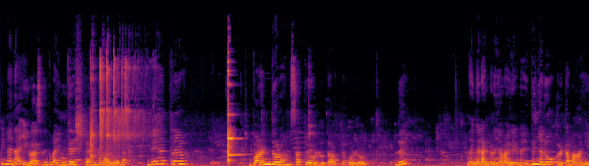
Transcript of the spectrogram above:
പിന്നെ അതാ ഈ ഗ്ലാസ്. എനിക്ക് ഭയങ്കര ഇഷ്ടമായിട്ട് ഞാൻ വാങ്ങിയത്. ഇതിന് എത്രയോ വൺ ദുർഹംസ് അത്രേ ഉള്ളൂ കേട്ടോ അത്രയൊക്കെ ഇത് ഇതങ്ങനെ രണ്ടെണ്ണം ഞാൻ വാങ്ങിയിരുന്നത് ഇത് ഞാൻ ഒരട്ട വാങ്ങി.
